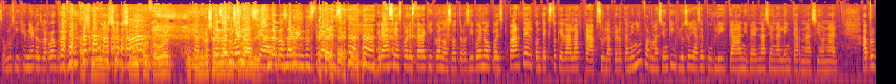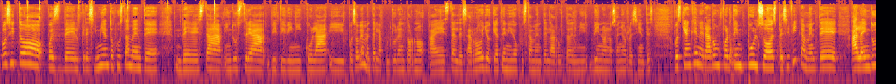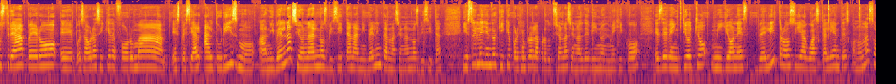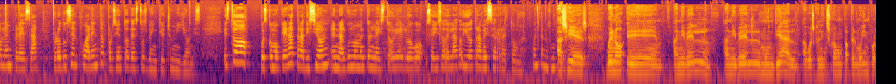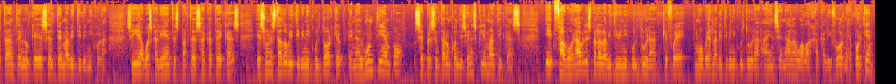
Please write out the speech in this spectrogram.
somos ingenieros, ¿verdad, Rafa? Así es, sí, por favor, ingenieros agroindustriales. de los agroindustriales. Gracias por estar aquí con nosotros. Y bueno, pues parte del contexto que da la cápsula, pero también información que incluso ya se publica a nivel nacional e internacional. A propósito, pues del crecimiento justamente de esta industria vitivinícola y pues obviamente la cultura en torno a esta, el desarrollo que ha tenido justamente la ruta del vino en los años recientes, pues que han generado un fuerte impulso específicamente a la industria, pero eh, pues ahora sí que de forma especial al turismo. A nivel nacional nos visitan, a nivel internacional nos visitan. Y estoy leyendo aquí que, por ejemplo, la producción nacional de vino en México es de 28 millones de litros y Aguascalientes, con una sola empresa, produce el 40% de estos 28 millones. Esto pues como que era tradición en algún momento en la historia y luego se hizo de lado y otra vez se retoma. Cuéntanos un poco. Así es. Bueno, eh, a nivel a nivel mundial, Aguascalientes juega un papel muy importante en lo que es el tema vitivinícola. Sí, Aguascalientes, parte de Zacatecas, es un estado vitivinicultor que en algún tiempo se presentaron condiciones climáticas eh, favorables para la vitivinicultura, que fue mover la vitivinicultura a Ensenada o a Baja California. ¿Por qué?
